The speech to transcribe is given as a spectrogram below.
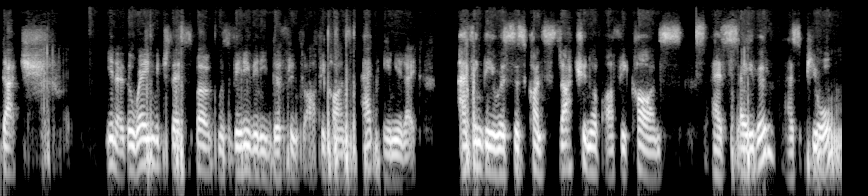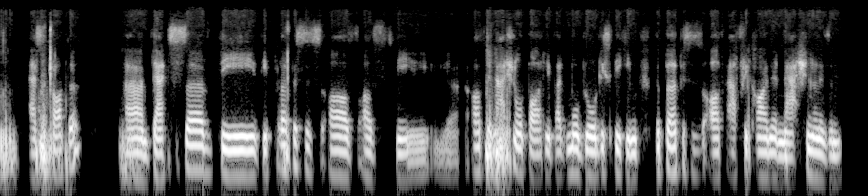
Dutch. You know, the way in which they spoke was very, very different to Afrikaans at any rate. I think there was this construction of Afrikaans as suiwer, as pure, as proper, um, that served the the purposes of of the uh, of the national party, but more broadly speaking, the purposes of Afrikaner nationalism.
